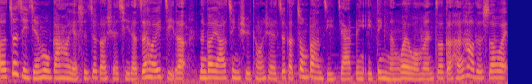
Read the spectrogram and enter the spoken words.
而这集节目刚好也是这个学期的最后一集了，能够邀请许同学这个重磅级嘉宾，一定能为我们做个很好的收尾，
